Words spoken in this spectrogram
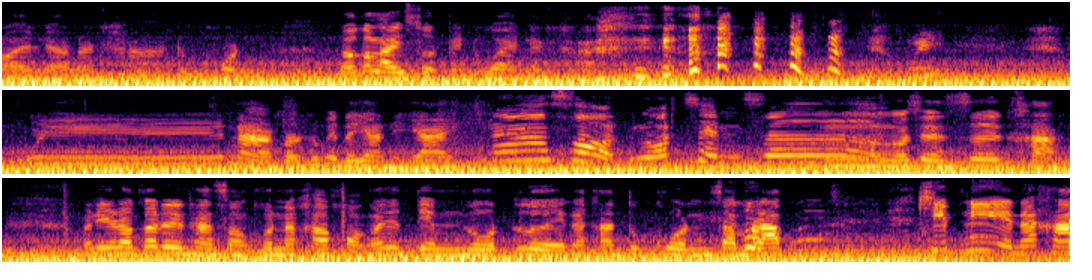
ร้อยแล้วนะคะ ทุกคน แล้วก็ไลฟ์สดไปด้วยนะคะวิวิห นาคนขึ้นเป็นตะยานใหญ่หน้าสดงดเซ็นเซออืมร์รถเซนเซอร์ค่ะ วันนี้เราก็เดินทางสองคนนะคะ ของก็จะเต็มรถเลยนะคะ ทุกคนสำหรับคลิปนี้นะคะ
